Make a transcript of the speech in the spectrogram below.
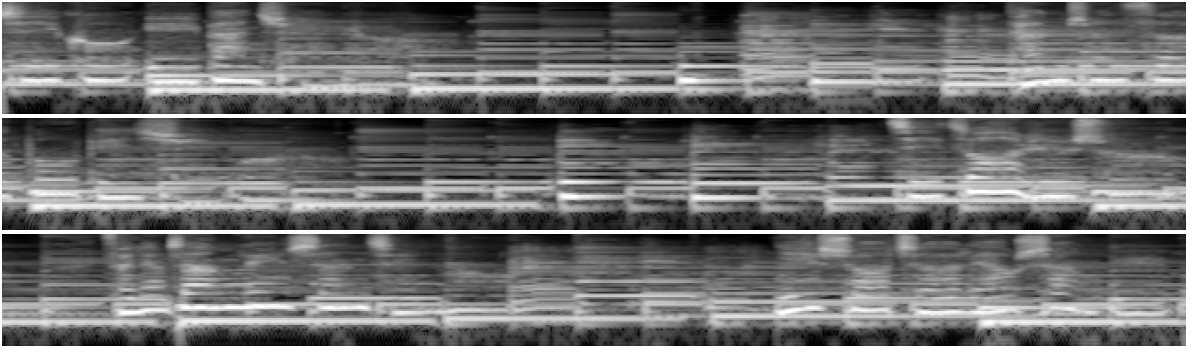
疾苦一半全入，谈春色不变虚无。记昨日书，才两张林深尽露。你说这聊胜于无，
